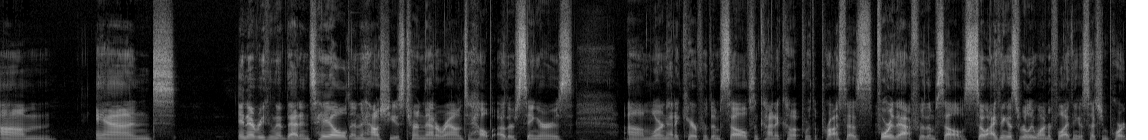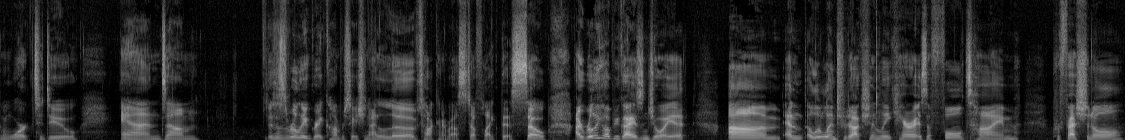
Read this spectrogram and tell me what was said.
um, and and everything that that entailed, and how she has turned that around to help other singers um, learn how to care for themselves and kind of come up with a process for that for themselves. So I think it's really wonderful. I think it's such important work to do. And um, this is really a great conversation. I love talking about stuff like this. So I really hope you guys enjoy it. Um, and a little introduction Leigh Cara is a full time professional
